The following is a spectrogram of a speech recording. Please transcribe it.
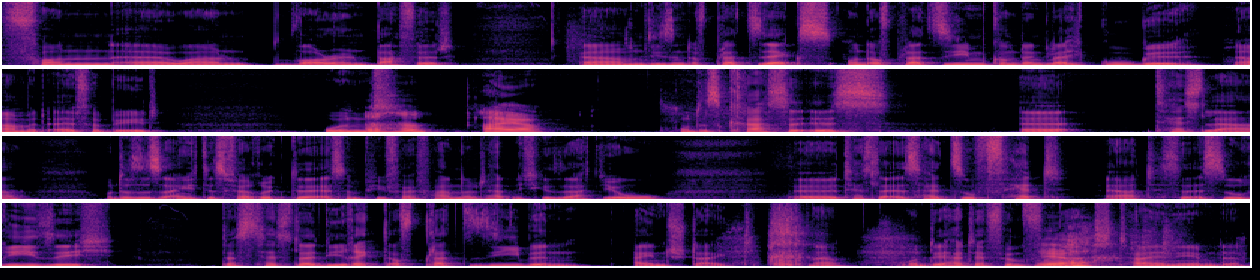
von äh, Warren, Warren Buffett. Ähm, die sind auf Platz 6 und auf Platz 7 kommt dann gleich Google, ja, mit Alphabet. Und, Aha. Ah ja. Und das Krasse ist, äh, Tesla, und das ist eigentlich das Verrückte, SP 500 hat nicht gesagt, yo, äh, Tesla ist halt so fett, ja, Tesla ist so riesig, dass Tesla direkt auf Platz 7 einsteigt. Ne? Und der hat ja 500 ja. Teilnehmende.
